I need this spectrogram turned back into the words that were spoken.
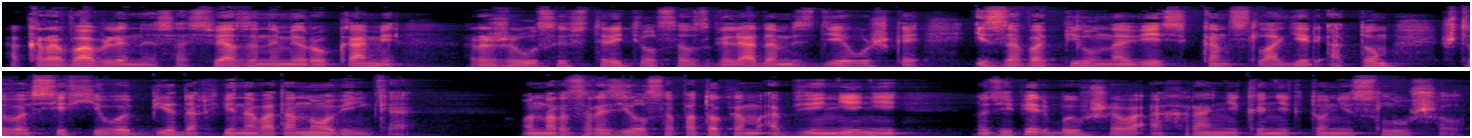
Окровавленный, со связанными руками, Рожеусый встретился взглядом с девушкой и завопил на весь концлагерь о том, что во всех его бедах виновата новенькая. Он разразился потоком обвинений, но теперь бывшего охранника никто не слушал.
